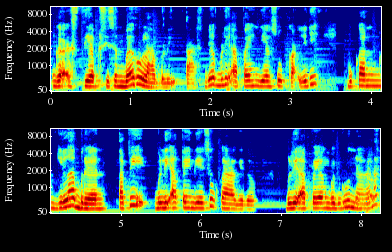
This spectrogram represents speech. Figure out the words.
nggak setiap season baru lah beli tas. Dia beli apa yang dia suka. Jadi bukan gila brand tapi beli apa yang dia suka gitu. Beli apa yang berguna. Karena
